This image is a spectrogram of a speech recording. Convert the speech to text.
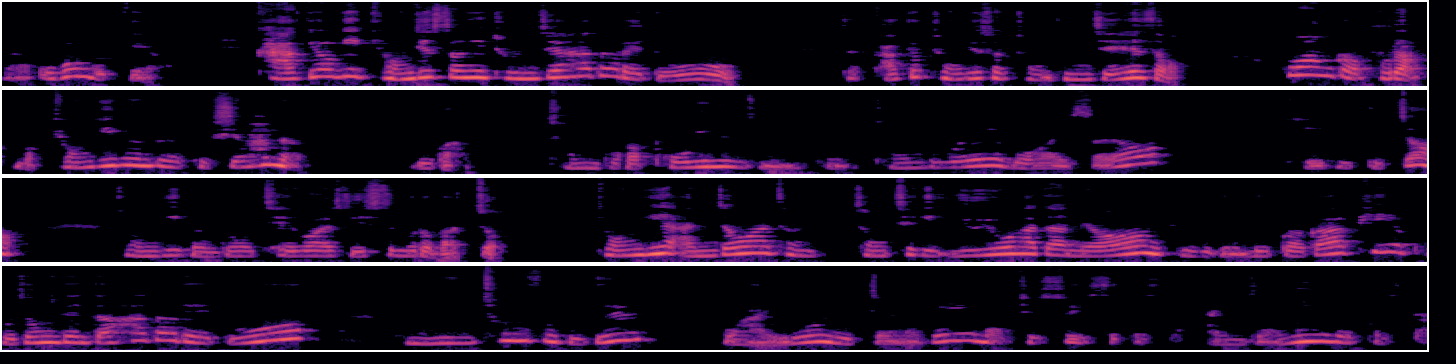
자, 5번 볼게요. 가격이 경제성이 존재하더라도 자, 가격 경제성 존재해서 호황과 불안, 막 경기 변동이 극심하면 누가? 정부가 보이는 정부, 정부에 뭐가 있어요? 대비겠죠? 경기 변동을 제거할 수 있으므로 맞죠? 경기 안정화 정, 정책이 유효하다면 결국은 물가가 피해 고정된다 하더라도 국민 총소득을 Y로 일정하게 맞출 수 있을 것이다. 안정이 될 것이다.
